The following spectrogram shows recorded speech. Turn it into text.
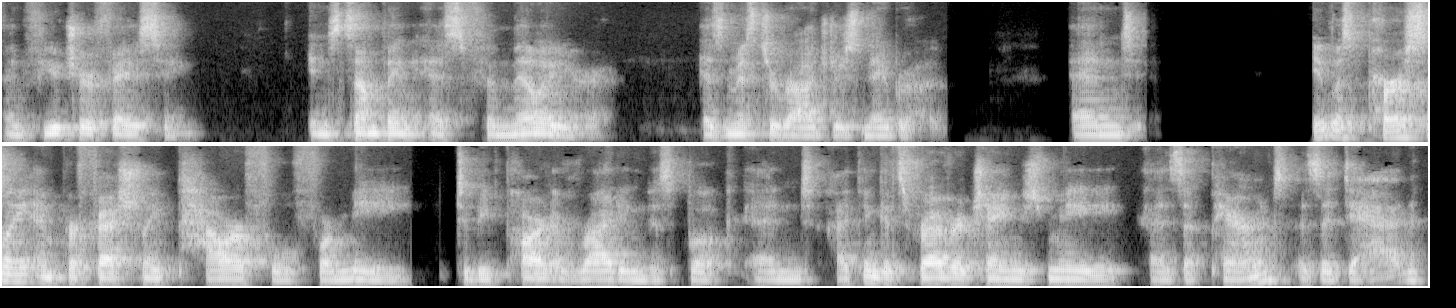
and future facing in something as familiar as Mr. Rogers' Neighborhood. And it was personally and professionally powerful for me to be part of writing this book. And I think it's forever changed me as a parent, as a dad.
